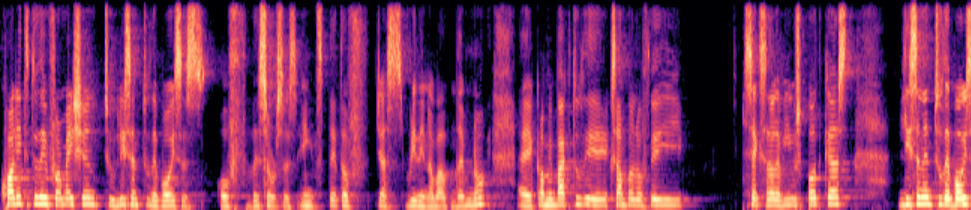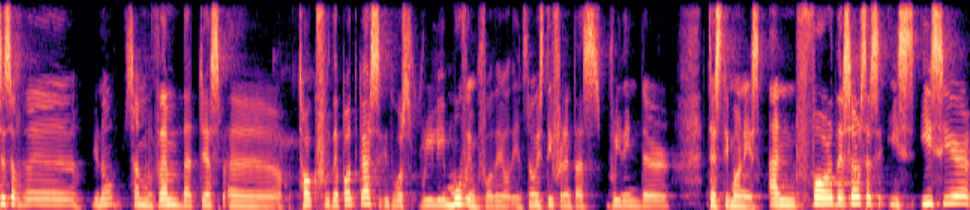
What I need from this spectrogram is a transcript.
quality to the information to listen to the voices of the sources instead of just reading about them. No, uh, coming back to the example of the sexual abuse podcast, listening to the voices of the, you know, some of them that just uh, talk through the podcast, it was really moving for the audience. No, it's different as reading their testimonies. And for the sources, it's easier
